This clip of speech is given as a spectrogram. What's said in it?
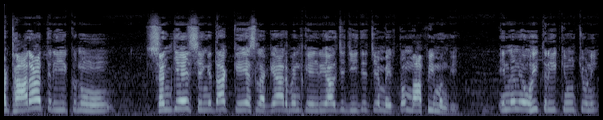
18 ਤਰੀਕ ਨੂੰ ਸੰਜੇ ਸਿੰਘ ਦਾ ਕੇਸ ਲੱਗਿਆ, ਅਰਵਿੰਦ ਕੇਜਰੀਵਾਲ ਜੀ, ਜਿਹਦੇ 'ਚ ਮੇਰੇ ਤੋਂ ਮਾਫੀ ਮੰਗੀ। ਇਹਨਾਂ ਨੇ ਉਹੀ ਤਰੀਕ ਕਿਉਂ ਚੁਣੀ?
